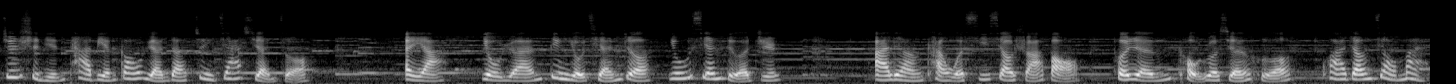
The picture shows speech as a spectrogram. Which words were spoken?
均是您踏遍高原的最佳选择。哎呀，有缘并有钱者优先得之。阿亮看我嬉笑耍宝，和人口若悬河，夸张叫卖，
